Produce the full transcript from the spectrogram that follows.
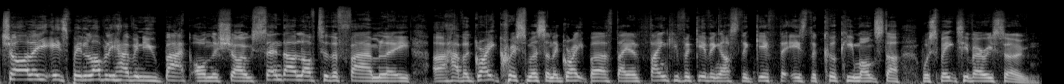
Charlie, it's been lovely having you back on the show. Send our love to the family. Uh, have a great Christmas and a great birthday. And thank you for giving us the gift that is the Cookie Monster. We'll speak to you very soon.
